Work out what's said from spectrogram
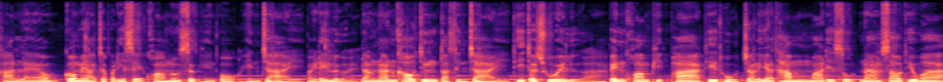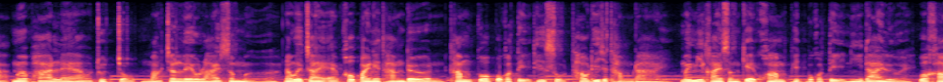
คัสแล้ว ก็ไม่อาจจะปฏิเสธความรู้สึกเห็นอกเห็นใจไปได้เลย ดังนั้นเขาจึงตัดสินใจที่จะช่วยเหลือ เป็นความผิดพลาดที่ถูกจริยธรรมมากที่สุดน่าเศร้าที่ว่าเมื่อพลาดแล้วจุดจบมักจะเลวร้ายเสมอ นักวิจัยแอบเข้าไปในทางเดินทำตัวปกติที่สุดเท่าที่จะทำได้ ไม่มีใครสังเกตความผิดปกตินี้ได้เลย ว่าเขา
